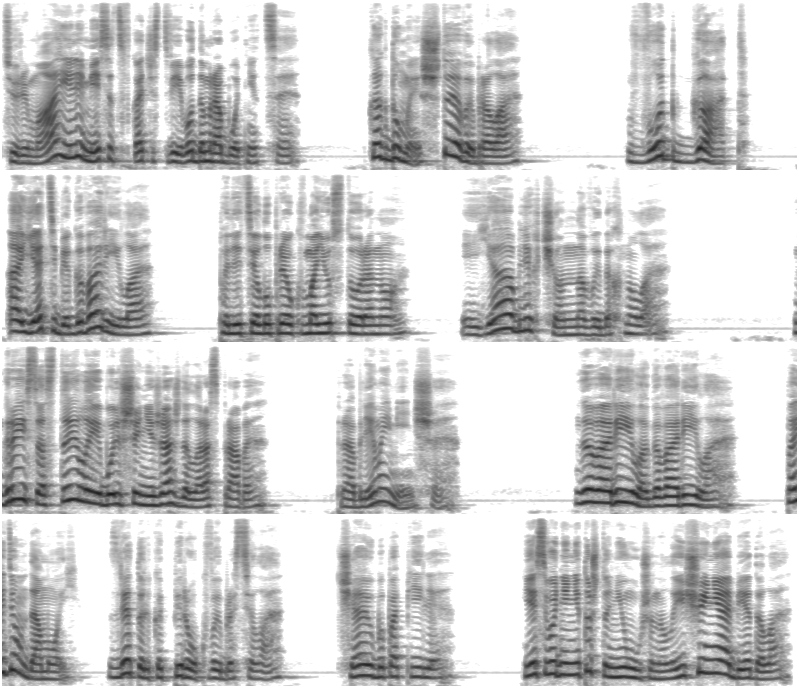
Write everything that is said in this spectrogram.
Тюрьма или месяц в качестве его домработницы. Как думаешь, что я выбрала? Вот гад! А я тебе говорила. Полетел упрек в мою сторону. И я облегченно выдохнула. Грейс остыла и больше не жаждала расправы. Проблемой меньше. «Говорила, говорила. Пойдем домой. Зря только пирог выбросила. Чаю бы попили. Я сегодня не то что не ужинала, еще и не обедала.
